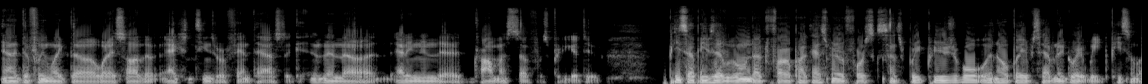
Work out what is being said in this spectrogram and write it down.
And I definitely like the what I saw. The action scenes were fantastic, and then uh, adding in the drama stuff was pretty good too. Peace out, peeps. Everyone, Dr. Fargo podcast, Mirror Force, sounds pretty usual, and I hope everybody's having a great week. Peace and love.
